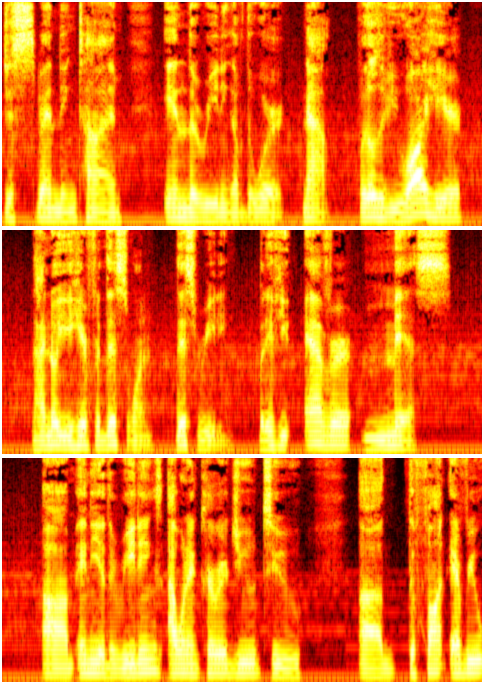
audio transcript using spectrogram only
Just spending time in the reading of the word. Now, for those of you who are here, I know you're here for this one, this reading, but if you ever miss um, any of the readings, I want to encourage you to uh, the font every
